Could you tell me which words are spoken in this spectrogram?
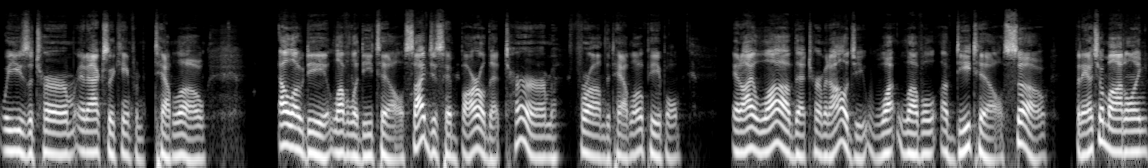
we use a term, and actually came from Tableau, LOD, level of detail. So I've just have borrowed that term from the Tableau people. And I love that terminology. What level of detail? So financial modeling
